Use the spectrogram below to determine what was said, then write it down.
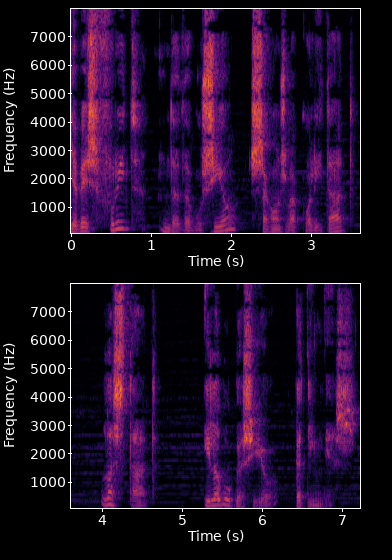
llevés fruit de devoció segons la qualitat, l'estat i la vocació que tingués.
